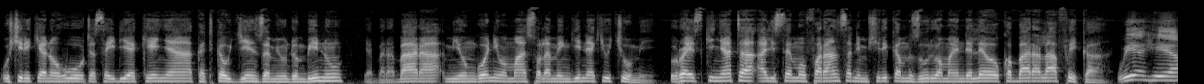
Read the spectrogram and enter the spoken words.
Ushirikiano huo utasaidia Kenya katika ujenzi wa miundombinu ya barabara, miongoni mwa maswala mengine ya kiuchumi. Rais Kenyatta alisema Ufaransa ni mshirika mzuri wa maendeleo kwa bara la Afrika. We are here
